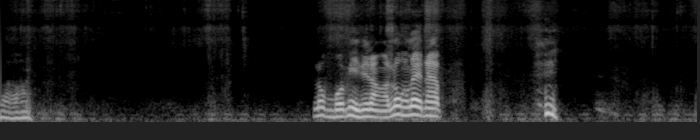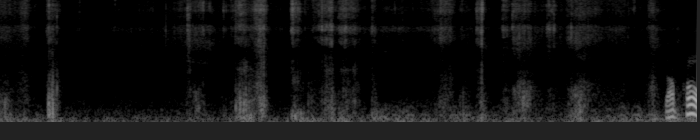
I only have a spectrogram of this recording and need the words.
ว้าวลมบ่มีพี่น้องเอาลงเลยนะครับจับเข้า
